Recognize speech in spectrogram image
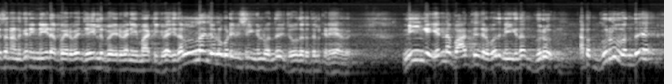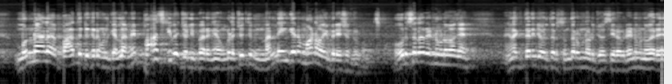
திசைனாலுக்கு நீ நீடாக போயிடுவேன் ஜெயிலில் போயிடுவேன் நீ மாட்டிக்குவே. இதெல்லாம் சொல்லக்கூடிய விஷயங்கள் வந்து ஜோதிடத்தில் கிடையாது. நீங்கள் என்ன வாக்குங்கிற போது நீங்கள் தான் குரு. அப்போ குரு வந்து முன்னால் பார்த்துட்டு இருக்கிறவங்களுக்கு எல்லாமே பாசிட்டிவாக சொல்லி பாருங்கள் உங்களை சுற்றி நல்லங்கரமான வைப்ரேஷன் இருக்கும். ஒரு சிலர் என்ன பண்ணுவாங்க? எனக்கு தெரிஞ்ச ஒருத்தர் சுந்தரம்னு ஒரு ஜோசியர் அவர் என்ன பண்ணுவார்?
